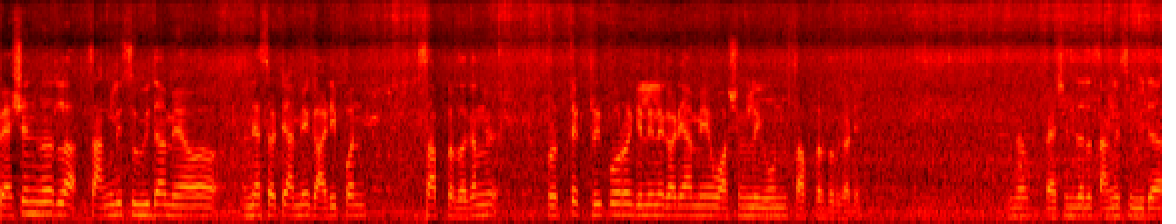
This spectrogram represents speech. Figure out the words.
पॅसेंजरला चांगली सुविधा मिळवण्यासाठी आम्ही गाडी पण साफ करतात. कारण प्रत्येक ट्रिपवर गेलेली गाडी आम्ही वॉशिंगला घेऊन साफ करतात गाडी. पॅसेंजरला चांगली सुविधा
